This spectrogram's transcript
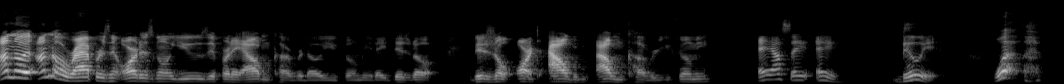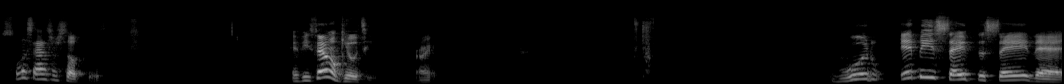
I know I know rappers and artists gonna use it for their album cover though, you feel me? They digital digital art album album cover, you feel me? Hey, I'll say, hey, do it. What so let's ask ourselves this. If he's found guilty, right? Would it be safe to say that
